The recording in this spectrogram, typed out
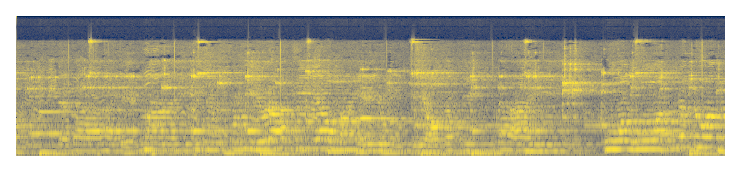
นจะได้ไหมพี่รักเดียวไม่ยุ่งเกี่ยวกับหญิงใดห่วงห่วงดังดวง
